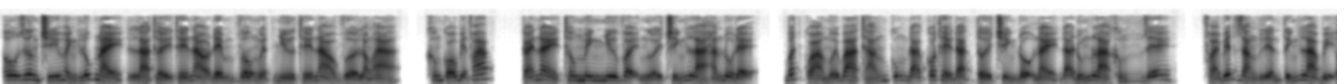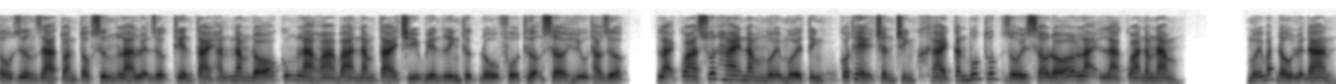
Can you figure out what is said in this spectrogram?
Âu Dương Chí Hoành lúc này là thấy thế nào đêm vô Nguyệt như thế nào vừa lòng a, không có biện pháp, cái này thông minh như vậy người chính là hắn đồ đệ, bất quá mới 3 tháng cũng đã có thể đạt tới trình độ này đã đúng là không dễ, phải biết rằng liền tính là bị Âu Dương gia toàn tộc xưng là luyện dược thiên tài hắn năm đó cũng là hoa 3 năm tài trí biến linh thực đồ phổ thượng sở hữu thảo dược, lại qua suốt 2 năm mới mới tinh có thể chân chính khai căn bốc thuốc rồi sau đó lại là qua 5 năm mới bắt đầu luyện đan.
